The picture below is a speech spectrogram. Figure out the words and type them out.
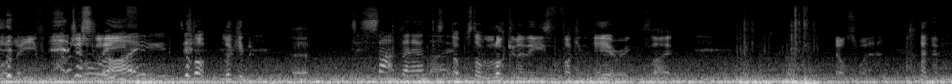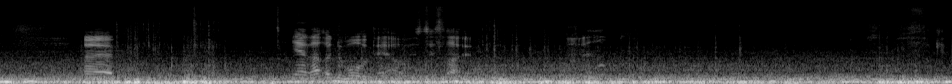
or leave. Just leave. Right. Stop looking. Uh, Just sat there like. stop. Stop looking at these fucking earrings like elsewhere. um, yeah, that underwater bit, I was just like. huh? Fucking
